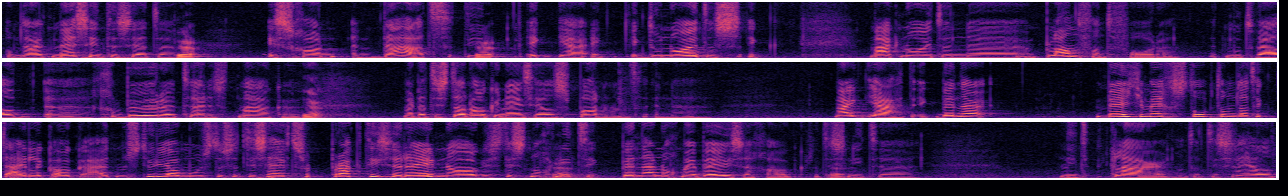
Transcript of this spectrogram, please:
om daar het mes in te zetten, Ja, is gewoon een daad. Die, Ja. ik, ja, ik, ik doe nooit een... Ik maak nooit een, een plan van tevoren. Het moet wel eh, gebeuren tijdens het maken. ja. Maar dat is dan ook ineens heel spannend. En, eh, maar ik, ja, ik ben daar een beetje mee gestopt, omdat ik tijdelijk ook uit mijn studio moest. Dus het is, heeft een soort praktische redenen ook. Dus het is nog Ja. niet, ik ben daar nog mee bezig ook. Dat is Ja. niet, eh, niet klaar, want het is een heel,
